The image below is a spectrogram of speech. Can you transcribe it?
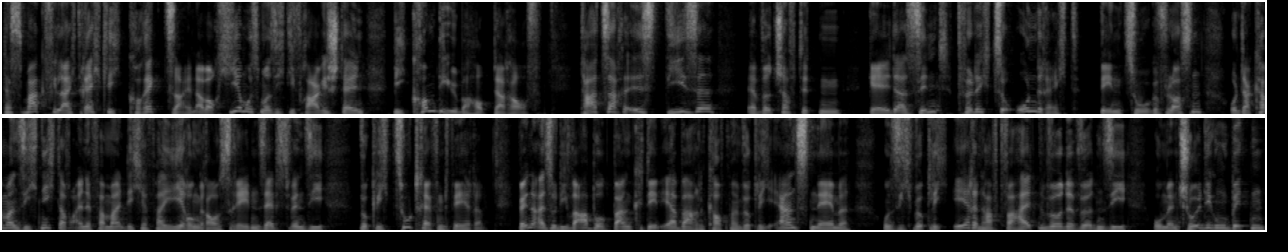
Das mag vielleicht rechtlich korrekt sein, aber auch hier muss man sich die Frage stellen, wie kommen die überhaupt darauf? Tatsache ist, diese erwirtschafteten Gelder sind völlig zu Unrecht denen zugeflossen und da kann man sich nicht auf eine vermeintliche Verjährung rausreden, selbst wenn sie wirklich zutreffend wäre. Wenn also die Warburg Bank den ehrbaren Kaufmann wirklich ernst nähme und sich wirklich ehrenhaft verhalten würde, würden sie um Entschuldigung bitten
